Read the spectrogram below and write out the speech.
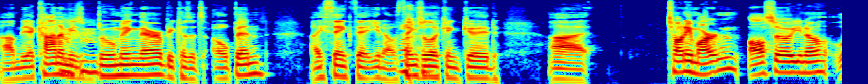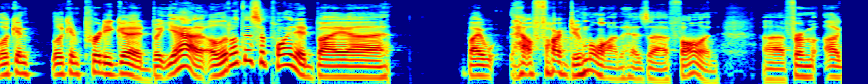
Um, the economy's booming there because it's open. I think that, you know, things are looking good. Uh, Tony Martin also, you know, looking looking pretty good. But yeah, a little disappointed by uh by how far Dumoulin has uh, fallen uh, from a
